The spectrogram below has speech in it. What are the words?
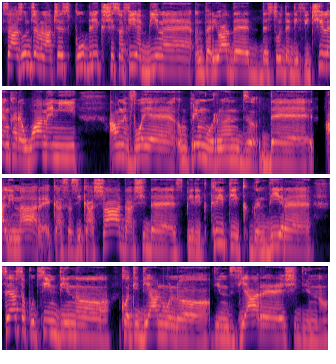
să ajungem la acest public și să fie bine în perioade destul de dificile în care oamenii au nevoie, în primul rând, de alinare, ca să zic așa, dar și de spirit critic, gândire, să iasă puțin din uh, cotidianul, uh, din ziare și din uh,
